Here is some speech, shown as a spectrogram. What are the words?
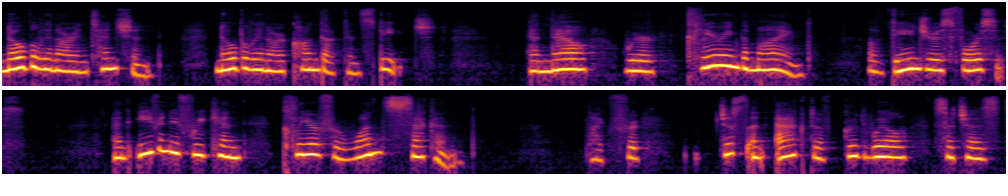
noble in our intention, noble in our conduct and speech. And now we're clearing the mind of dangerous forces. And even if we can clear for one second, like for just an act of goodwill, such as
